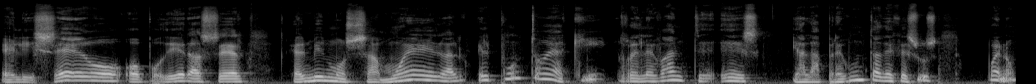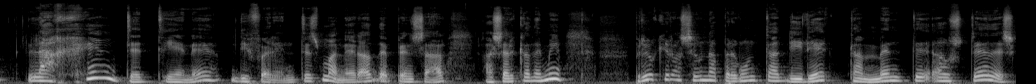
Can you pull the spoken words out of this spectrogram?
Eliseo o pudiera ser el mismo Samuel. El punto aquí relevante es, y a la pregunta de Jesús, bueno, la gente tiene diferentes maneras de pensar acerca de mí, pero yo quiero hacer una pregunta directamente a ustedes.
